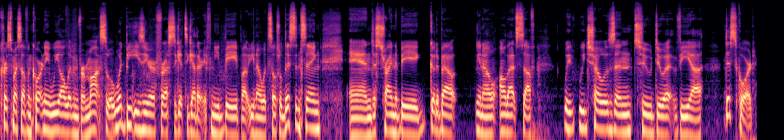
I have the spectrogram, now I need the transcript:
Chris, myself, and Courtney, we all live in Vermont, so it would be easier for us to get together if need be. But you know, with social distancing and just trying to be good about you know all that stuff, we we chosen to do it via Discord.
